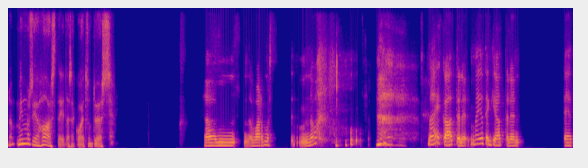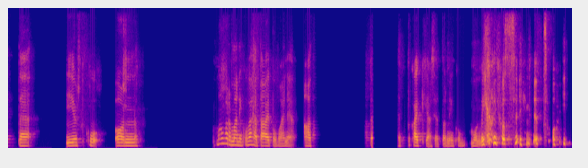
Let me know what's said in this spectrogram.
No, millaisia haasteita sä koet sun työssä? Um, no varmasti, no, mä ehkä ajattelen, mä jotenkin ajattelen, että just kun on, mä oon varmaan niin kuin vähän taipuvainen että kaikki asiat on niin kuin mun vika, jos ei ne toimi.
